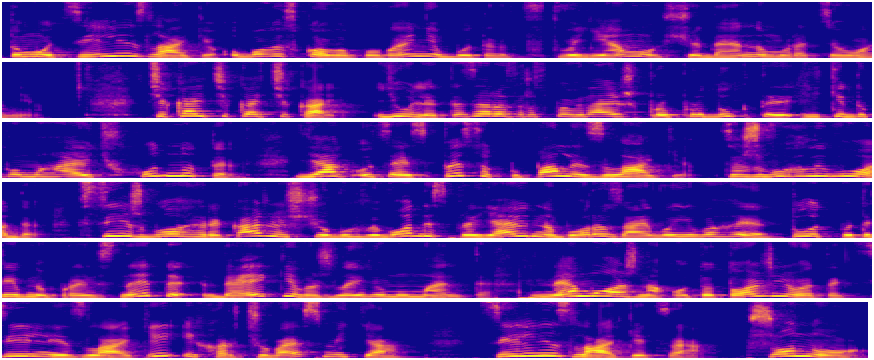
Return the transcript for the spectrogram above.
Тому цільні злаки обов'язково повинні бути в твоєму щоденному раціоні. Чекай, чекай, чекай. Юля, ти зараз розповідаєш про продукти, які допомагають худнути? Як у цей список попали злаки? Це ж вуглеводи. Всі ж блогери кажуть, що вуглеводи сприяють набору зайвої ваги. Тут потрібно прояснити деякі важливі моменти. Не можна ототожнювати цільні злаки і харчове сміття. Цільні злаки це пшоно,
